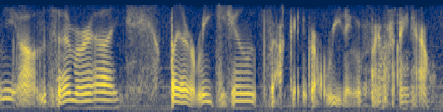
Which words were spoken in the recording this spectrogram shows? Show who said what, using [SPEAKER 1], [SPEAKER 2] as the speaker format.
[SPEAKER 1] neon samurai. Better make you fucking go reading right now.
